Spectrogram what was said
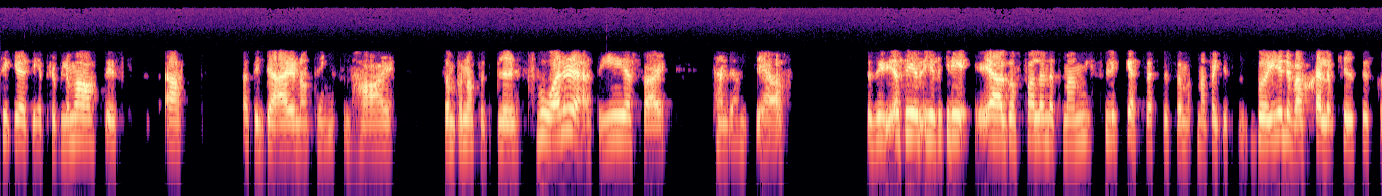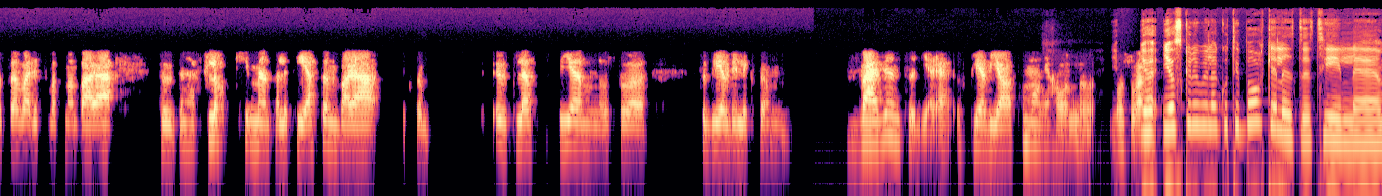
tycker att det är problematiskt att, att det där är någonting som har som på något sätt blir svårare, att det är för tendentiöst. Alltså, alltså, jag, jag tycker det är ögonfallande att man misslyckats eftersom att man faktiskt började vara självkritisk och sen var det som att man bara den här flockmentaliteten bara liksom, utlöstes igen och så, så blev det liksom värre än tidigare, upplever jag på många håll. Och, och så. Jag, jag, skulle vilja gå tillbaka lite till eh,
